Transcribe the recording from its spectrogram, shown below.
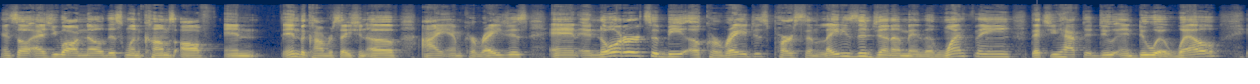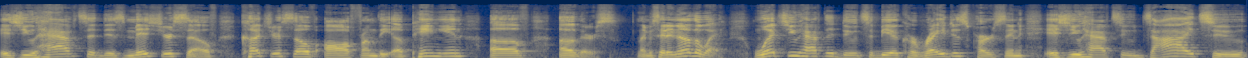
And so, as you all know, this one comes off in in the conversation of I am courageous. And in order to be a courageous person, ladies and gentlemen, the one thing that you have to do and do it well is you have to dismiss yourself, cut yourself off from the opinion of others. Let me say it another way. What you have to do to be a courageous person is you have to die to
